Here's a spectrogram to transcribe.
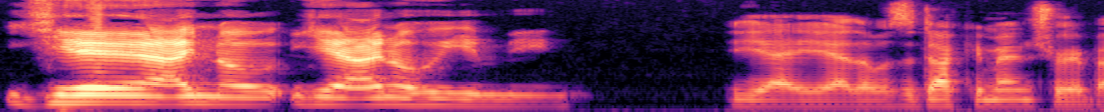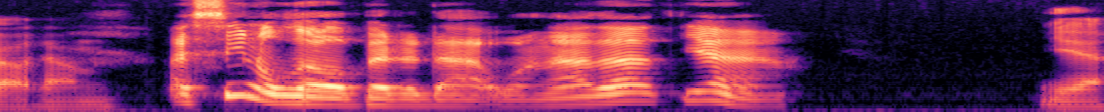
Yeah, I know. Yeah, I know who you mean. Yeah, yeah, there was a documentary about him. I seen a little bit of that one. Uh, that yeah. Yeah,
